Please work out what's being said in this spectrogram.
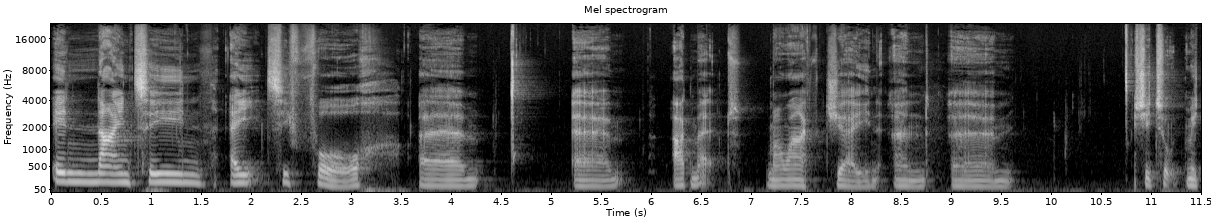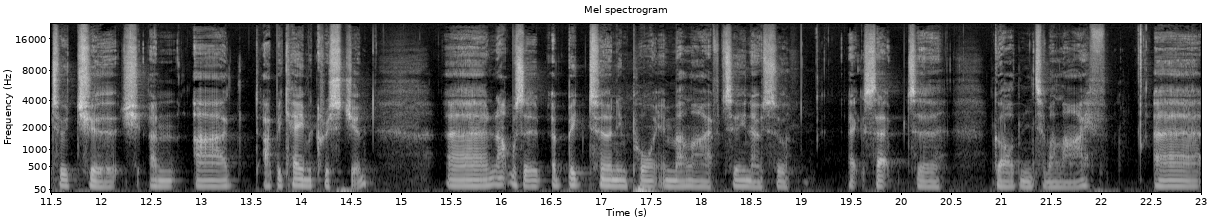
In 1984, um, um, I'd met my wife Jane, and um, she took me to a church, and I I became a Christian, and that was a, a big turning point in my life to you know so accept uh, God into my life, uh,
